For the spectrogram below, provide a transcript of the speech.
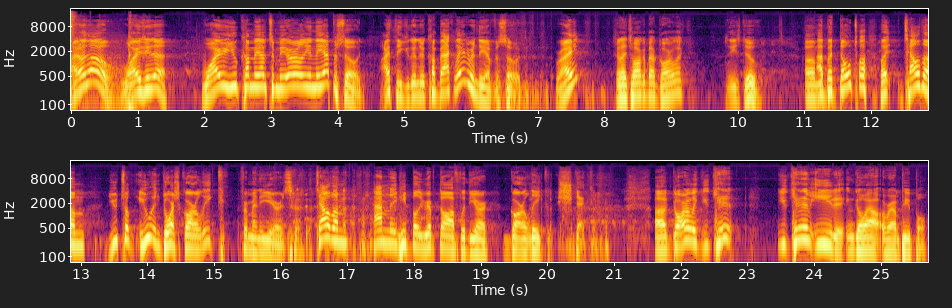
I don't know. Why is he there? Why are you coming up to me early in the episode? I think you're going to come back later in the episode, right? Can I talk about garlic? Please do. Uh, but don't talk. But tell them you took you endorsed garlic for many years. tell them how many people you ripped off with your garlic shtick. Uh, garlic, you can't you can't eat it and go out around people.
